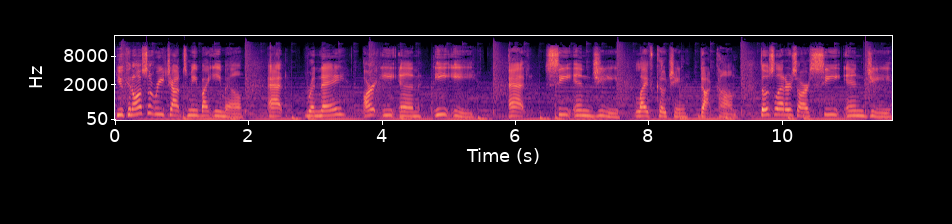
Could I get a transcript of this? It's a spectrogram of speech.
You can also reach out to me by email at Renee, R E N E E, at cnglifecoaching.com. Those letters are CNG,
